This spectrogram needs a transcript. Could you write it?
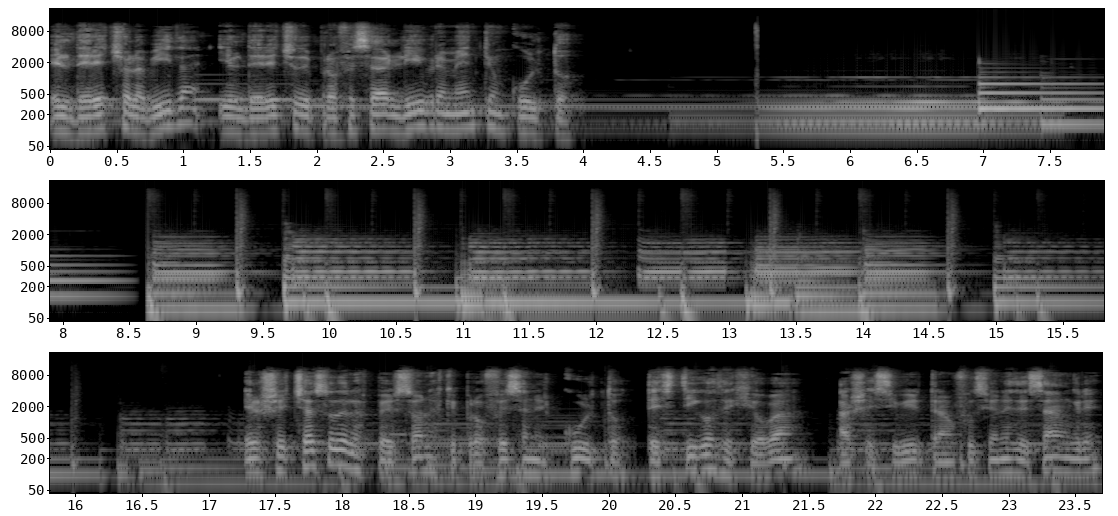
el derecho a la vida y el derecho de profesar libremente un culto. El rechazo de las personas que profesan el culto testigos de Jehová a recibir transfusiones de sangre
